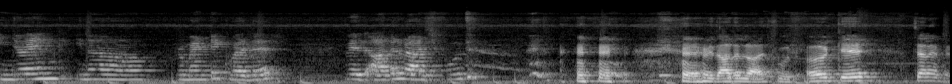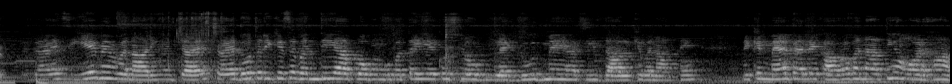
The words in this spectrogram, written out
enjoying in a romantic weather with Adil Rajput. With Adil Rajput okay चलें फिर। ये मैं बना रही हूँ चाय। चाय दो तरीके से बनती है, आप लोगों को पता ही है, कुछ लोग लाइक दूध में हर चीज़ डाल के बनाते हैं। लेकिन मैं पहले कहवा बनाती हूँ और हाँ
